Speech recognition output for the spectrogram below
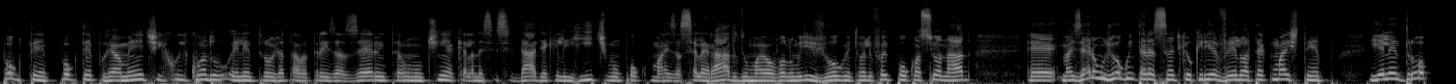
Pouco tempo, pouco tempo realmente. E quando ele entrou já estava 3 a 0 então não tinha aquela necessidade, aquele ritmo um pouco mais acelerado, do maior volume de jogo. Então ele foi pouco acionado. É, mas era um jogo interessante que eu queria vê-lo até com mais tempo. E ele entrou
